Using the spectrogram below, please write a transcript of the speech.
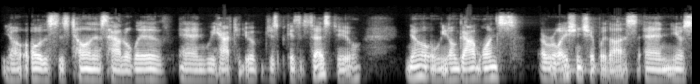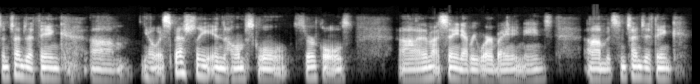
you know, oh, this is telling us how to live and we have to do it just because it says to. No, you know, God wants a relationship with us. And you know, sometimes I think, um, you know, especially in the homeschool circles, uh, and I'm not saying everywhere by any means, um, but sometimes I think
